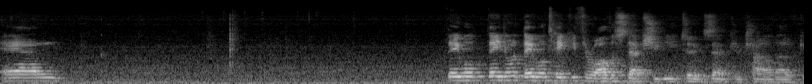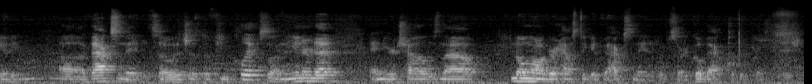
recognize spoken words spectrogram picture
and they will they don't they will take you through all the steps you need to exempt your child out of getting uh, vaccinated. So it's just a few clicks on the internet, and your child is now no longer has to get vaccinated. I'm sorry, go back to the presentation.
